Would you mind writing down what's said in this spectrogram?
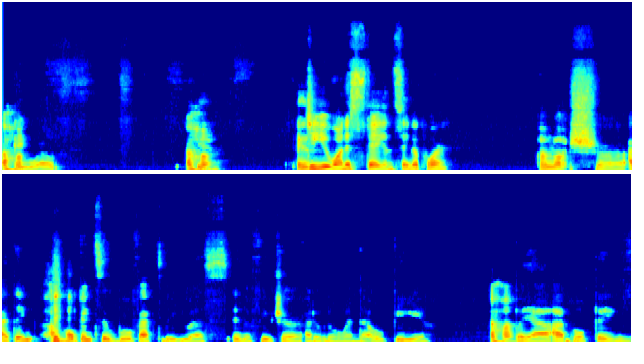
Uh-huh. working world. Uh huh. Yeah. Do you want to stay in Singapore? I'm not sure. I think I'm hoping to move back to the US in the future. I don't know when that will be. Uh huh. But yeah, I'm hoping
